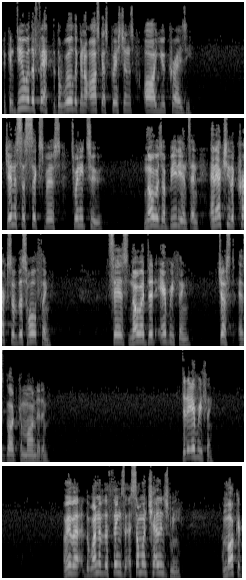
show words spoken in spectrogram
who can deal with the fact that the world are going to ask us questions Are you crazy? Genesis 6, verse 22. Noah's obedience, and, and actually the crux of this whole thing says Noah did everything just as God commanded him. Did everything. I remember the, one of the things that someone challenged me, a market,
